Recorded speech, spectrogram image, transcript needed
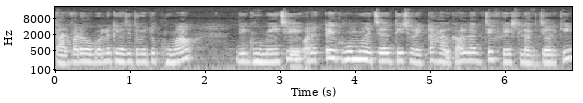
তারপরে ও বলল, ঠিক আছে, তুমি একটু ঘুমাও। দিয়ে ঘুমিয়েছি। অনেকটাই ঘুম হয়েছে, দিয়ে শরীরটা হালকাও লাগছে ফ্রেশ লাগছে আর কি।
